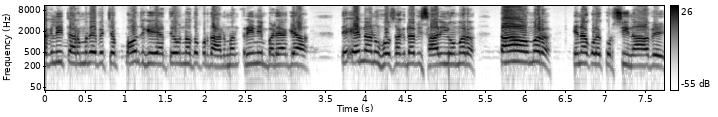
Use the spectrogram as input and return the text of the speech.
ਅਗਲੀ ਟਰਮ ਦੇ ਵਿੱਚ ਪਹੁੰਚ ਗਏ ਆ ਤੇ ਉਹਨਾਂ ਤੋਂ ਪ੍ਰਧਾਨ ਮੰਤਰੀ ਨਹੀਂ ਬਣਿਆ ਗਿਆ ਤੇ ਇਹਨਾਂ ਨੂੰ ਹੋ ਸਕਦਾ ਵੀ ਸਾਰੀ ਉਮਰ ਤਾਂ ਉਮਰ ਇਹਨਾਂ ਕੋਲੇ ਕੁਰਸੀ ਨਾ ਆਵੇ।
